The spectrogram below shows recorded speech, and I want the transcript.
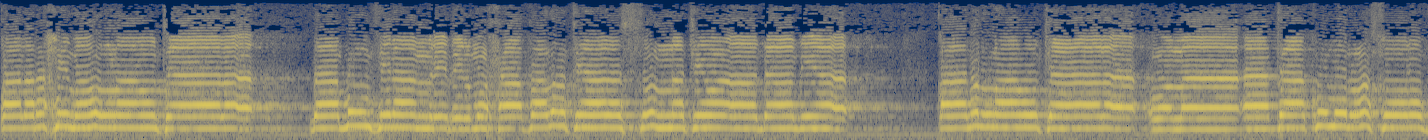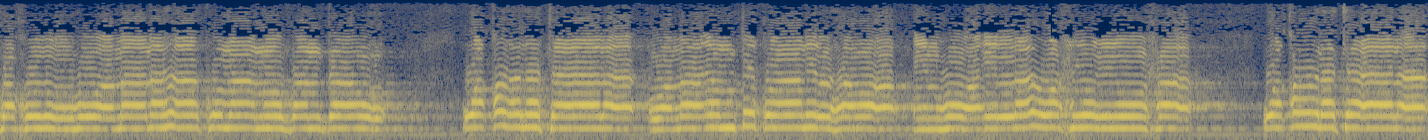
قال رحمه الله تعالى باب في الأمر بالمحافظة على السنة وآدابها. قال الله تعالى وما آتاكم الرسول فخذوه وما نهاكم عنه فانتهوا. وقال تعالى وما ينطق عن الهوى إن هو إلا وحي يوحى. وقال تعالى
